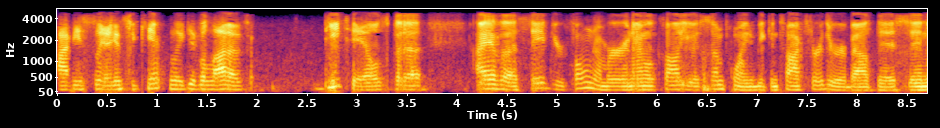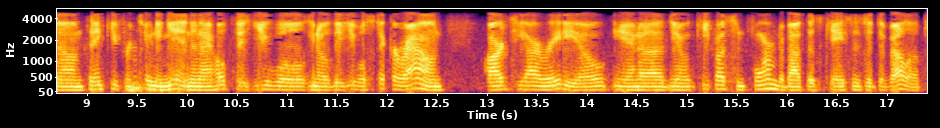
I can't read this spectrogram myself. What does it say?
obviously, I guess you can't really give a lot of details, but uh, I have uh, saved your phone number, and I will call you at some point, and we can talk further about this. And um, thank you for tuning in, and I hope that you will, you know, that you will stick around RTR Radio and uh, you know keep us informed about this case as it develops.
